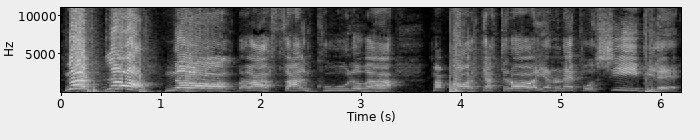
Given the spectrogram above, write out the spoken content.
No, no, no, vaffanculo, va. Ma porca troia, non è possibile.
